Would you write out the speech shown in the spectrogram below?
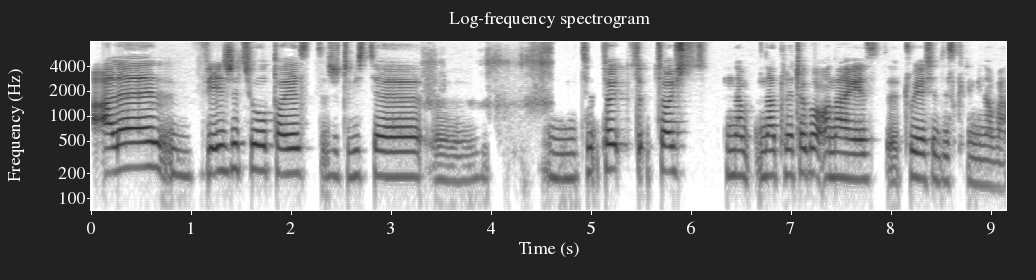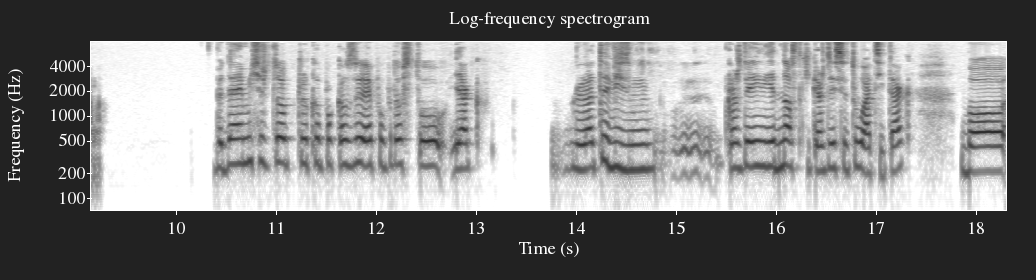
ale w jej życiu to jest rzeczywiście yy, coś, na, na tle czego ona jest, czuje się dyskryminowana. Wydaje mi się, że to tylko pokazuje po prostu, jak relatywizm y, każdej jednostki, każdej sytuacji, tak? Bo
